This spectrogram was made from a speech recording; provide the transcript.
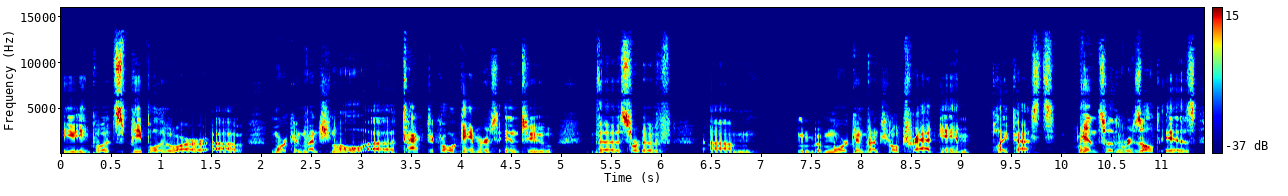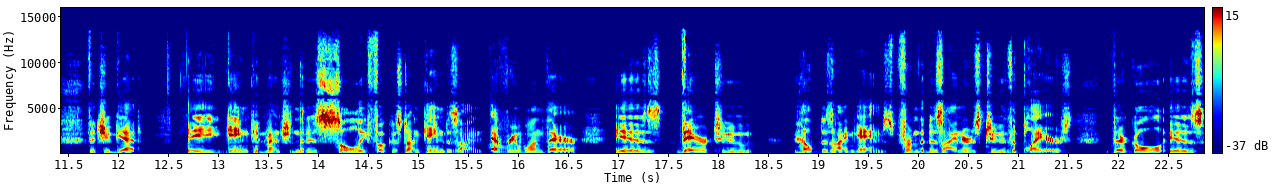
He, puts people who are uh, more conventional uh, tactical gamers into the sort of um, more conventional trad game playtests. And so the result is that you get a game convention that is solely focused on game design. Everyone there is there to help design games, from the designers to the players. Their goal is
